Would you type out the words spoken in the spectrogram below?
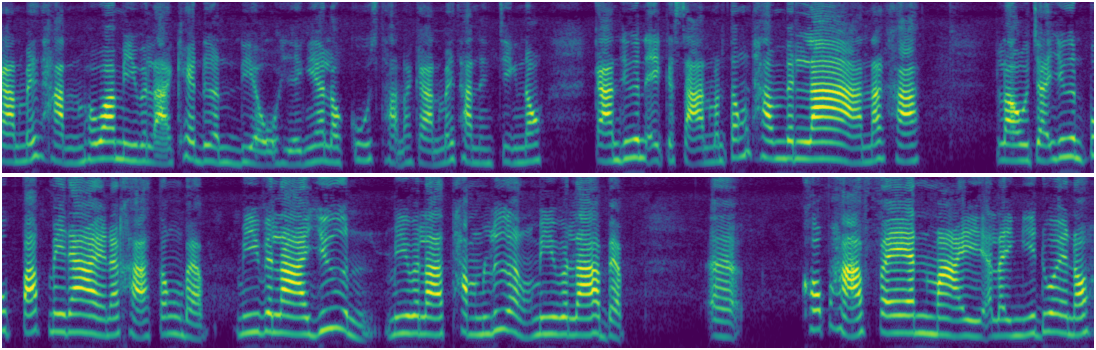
การณ์ไม่ทัน เพราะว่ามีเวลาแค่เดือนเดียว อย่างเงี้ยเรากู้สถานการณ์ไม่ทันจริงๆเนาะการยื่นเอกสารมันต้องทำเวลานะคะ เราจะยื่นปุ๊บปั๊บไม่ได้นะคะ ต้องแบบมีเวลายื่น มีเวลาทำเรื่อง มีเวลาแบบเอ่อคบหาแฟนใหม่อะไรอย่างนี้ด้วยเนาะ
